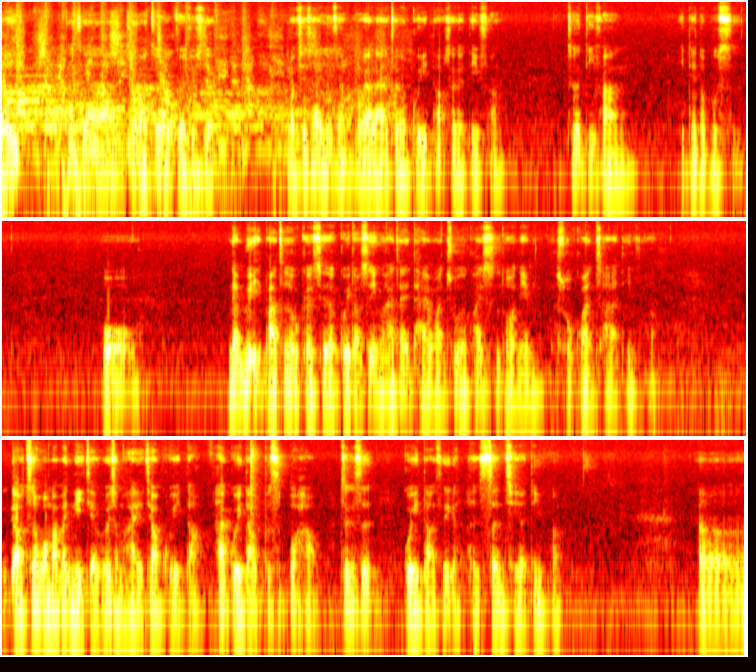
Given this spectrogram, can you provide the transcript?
哎，大家听完这首歌就是，我接下来就讲我要来这个鬼岛这个地方，这个地方一点都不死。我能为把这首歌写的鬼岛，是因为他在台湾住了快十多年所观察的地方。要知道，我慢慢理解为什么它也叫鬼岛。它鬼岛不是不好，这个是鬼岛是一个很神奇的地方。呃，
